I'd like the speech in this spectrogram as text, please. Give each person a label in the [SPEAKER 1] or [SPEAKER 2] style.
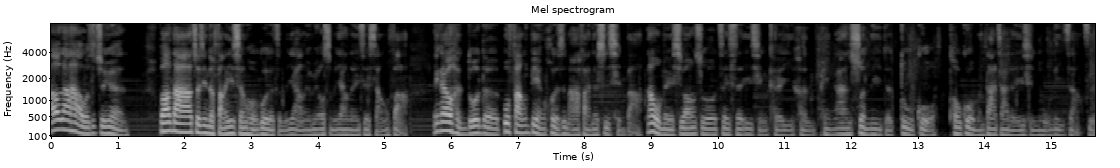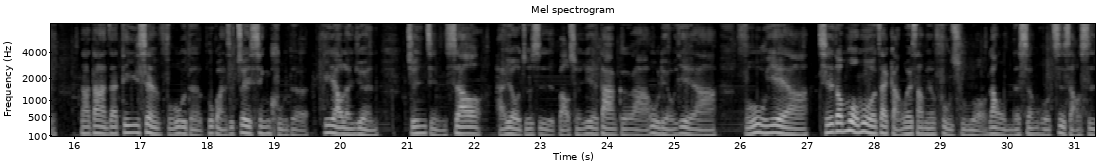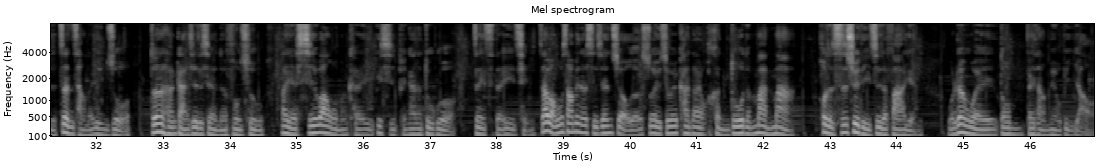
[SPEAKER 1] Hello，大家好，我是军远。不知道大家最近的防疫生活过得怎么样？有没有什么样的一些想法？应该有很多的不方便或者是麻烦的事情吧。那我们也希望说，这次疫情可以很平安顺利的度过，透过我们大家的一起努力，这样子。那当然，在第一线服务的，不管是最辛苦的医疗人员。军警消，还有就是保全业大哥啊，物流业啊，服务业啊，其实都默默在岗位上面付出哦，让我们的生活至少是正常的运作，真的很感谢这些人的付出。那也希望我们可以一起平安的度过这一次的疫情。在网络上面的时间久了，所以就会看到有很多的谩骂或者失去理智的发言，我认为都非常没有必要。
